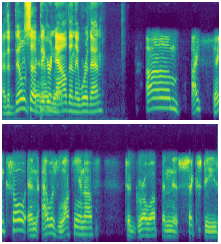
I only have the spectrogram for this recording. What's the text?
Are the Bills uh, bigger now than they were then? Um, I think so. And I was lucky enough to grow up in the 60s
